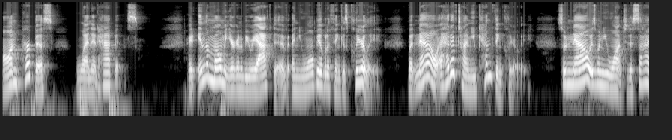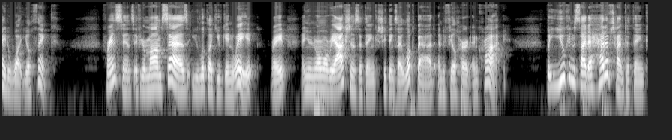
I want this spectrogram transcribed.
on purpose when it happens. Right? In the moment, you're going to be reactive and you won't be able to think as clearly. But now, ahead of time, you can think clearly. So now is when you want to decide what you'll think. For instance, if your mom says you look like you've gained weight, right? And your normal reaction is to think she thinks I look bad and to feel hurt and cry. But you can decide ahead of time to think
